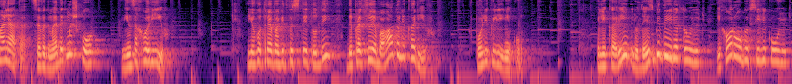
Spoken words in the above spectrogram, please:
Малята, це ведмедик Мишко. Він захворів. Його треба відвести туди, де працює багато лікарів, в поліклініку. Лікарі людей з біди рятують, і хвороби всі лікують,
